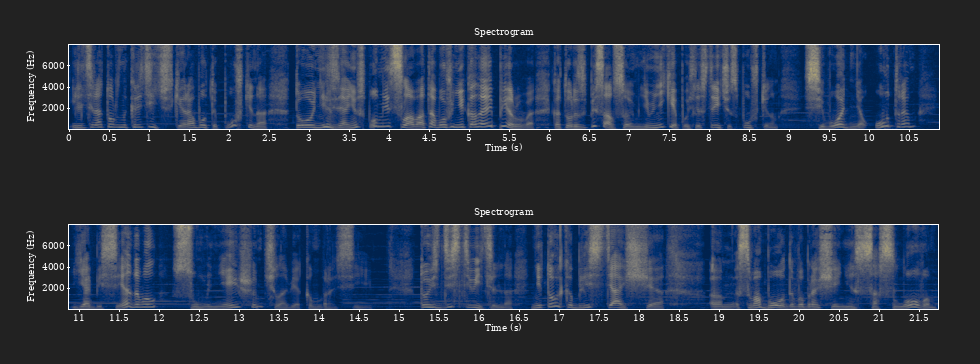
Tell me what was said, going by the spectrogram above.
и литературно-критические работы Пушкина, то нельзя не вспомнить слова того же Николая I, который записал в своем дневнике после встречи с Пушкиным. «Сегодня утром я беседовал с умнейшим человеком в России». То есть, действительно, не только блестящая э, свобода в обращении со словом,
